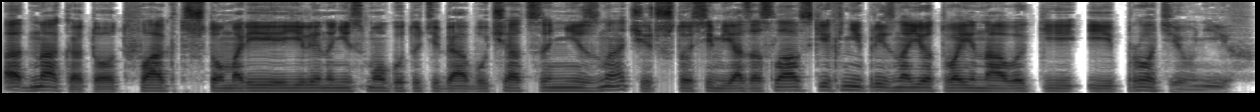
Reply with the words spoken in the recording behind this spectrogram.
Однако тот факт, что Мария и Елена не смогут у тебя обучаться, не значит, что семья Заславских не признает твои навыки и против них.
